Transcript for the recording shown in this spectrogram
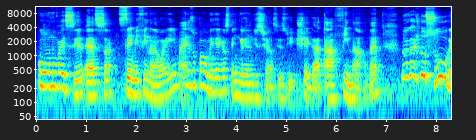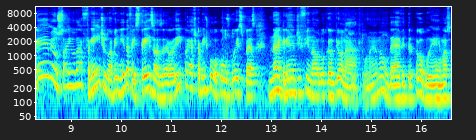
como vai ser essa semifinal aí, mas o Palmeiras tem grandes chances de chegar à final, né? No Rio Grande do Sul, o Grêmio saiu na frente do Avenida, fez 3 a 0 ali praticamente colocou os dois pés na grande final do campeonato. Né? Não deve ter problemas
